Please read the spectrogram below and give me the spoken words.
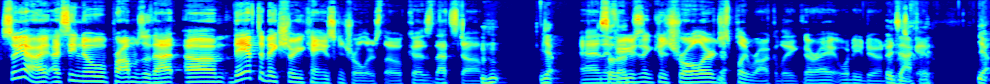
So yeah, I, I see no problems with that. Um, they have to make sure you can't use controllers though, because that's dumb. Mhm. Yep. And So if you're using controller, just play Rocket League. All right, what are you doing? Exactly. Yeah.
